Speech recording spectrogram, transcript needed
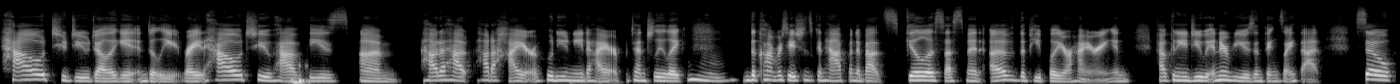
how to do delegate and delete, right? How to have these, um, how to how, how to hire who do you need to hire potentially like the conversations can happen about skill assessment of the people you're hiring and how can you do interviews and things like that. So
